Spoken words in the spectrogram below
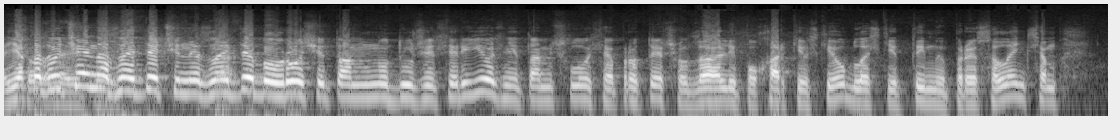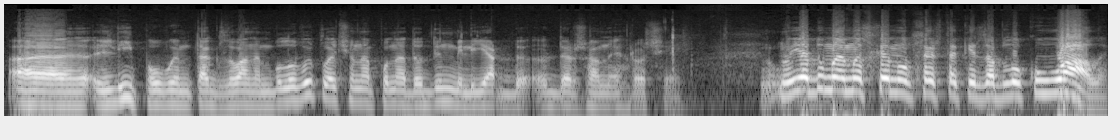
Яка, вона звичайно, відповідає? знайде чи не знайде, бо гроші там ну, дуже серйозні. Там йшлося про те, що взагалі по Харківській області тими переселенцям е, ліповим так званим було виплачено понад 1 мільярд державних грошей. Ну, я думаю, ми схему все ж таки заблокували.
